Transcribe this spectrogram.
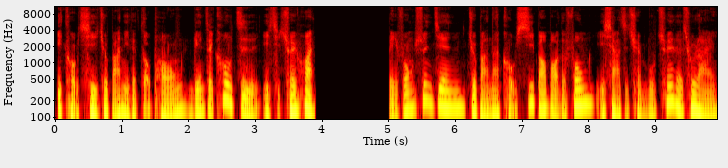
一口气就把你的斗篷连着扣子一起吹坏。”北风瞬间就把那口吸饱饱的风一下子全部吹了出来。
